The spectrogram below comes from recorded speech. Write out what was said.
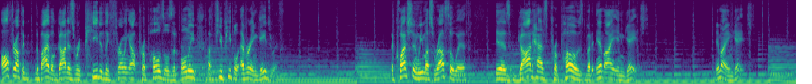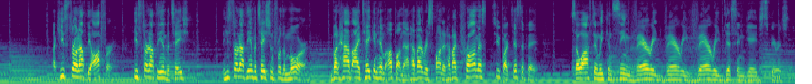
all throughout the, the Bible, God is repeatedly throwing out proposals that only a few people ever engage with. The question we must wrestle with is God has proposed, but am I engaged? Am I engaged? Like he's thrown out the offer, he's thrown out the invitation, he's thrown out the invitation for the more. But have I taken him up on that? Have I responded? Have I promised to participate? So often we can seem very, very, very disengaged spiritually.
